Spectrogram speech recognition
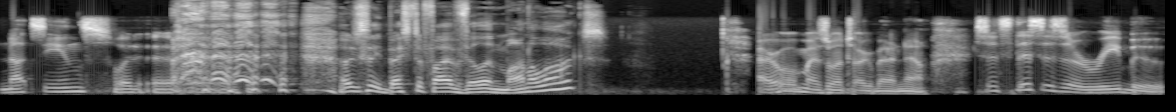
nut scenes. What? Uh, I was gonna say best of five villain monologues. All right, well, we might as well talk about it now. Since this is a reboot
